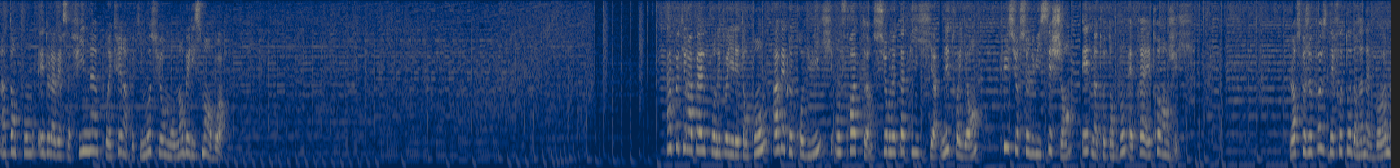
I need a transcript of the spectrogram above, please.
un tampon et de la versafine pour écrire un petit mot sur mon embellissement en bois. Petit rappel pour nettoyer les tampons. Avec le produit, on frotte sur le tapis nettoyant, puis sur celui séchant et notre tampon est prêt à être rangé. Lorsque je pose des photos dans un album,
